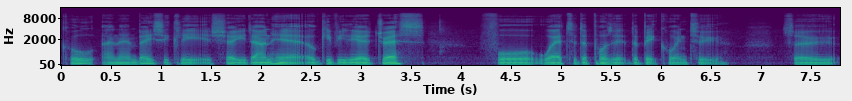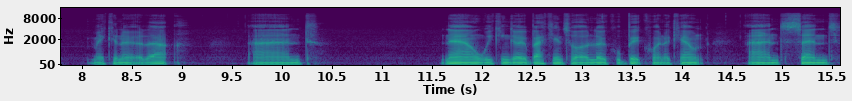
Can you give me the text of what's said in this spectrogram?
Cool. And then basically it show you down here. It'll give you the address for where to deposit the Bitcoin to. So make a note of that. And now we can go back into our local Bitcoin account and send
